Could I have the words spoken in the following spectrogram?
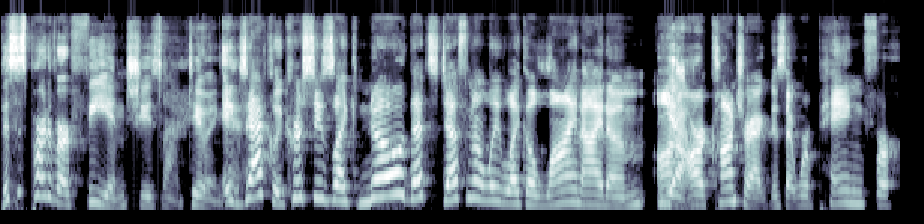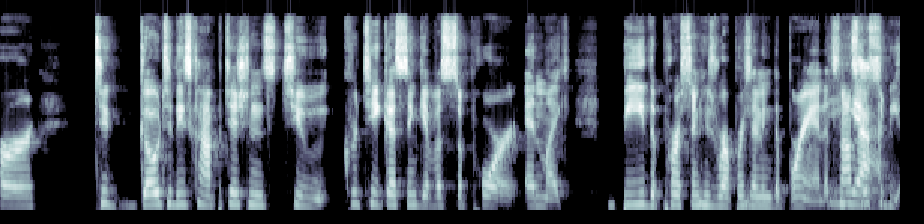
This is part of our fee, and she's not doing it. Exactly. Christy's like, no, that's definitely like a line item on Yeah. our contract is that we're paying for her to go to these competitions to critique us and give us support and like be the person who's representing the brand. It's not supposed to be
